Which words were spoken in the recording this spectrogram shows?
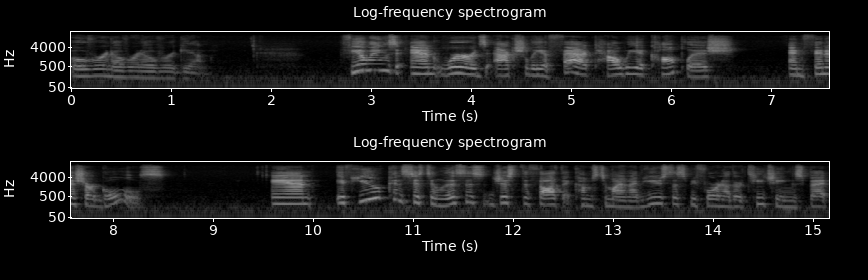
over and over and over again. Feelings and words actually affect how we accomplish and finish our goals. And if you consistently, this is just the thought that comes to mind. I've used this before in other teachings, but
